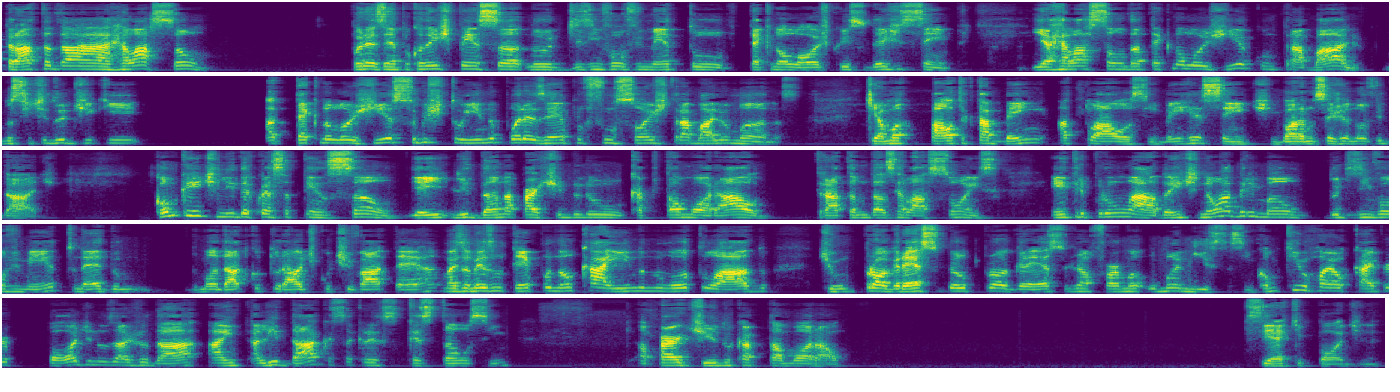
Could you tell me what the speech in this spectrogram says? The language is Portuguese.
trata da relação. Por exemplo, quando a gente pensa no desenvolvimento tecnológico, isso desde sempre, e a relação da tecnologia com o trabalho, no sentido de que a tecnologia substituindo, por exemplo, funções de trabalho humanas, que é uma pauta que está bem atual, assim, bem recente, embora não seja novidade. Como que a gente lida com essa tensão, e aí lidando a partir do capital moral, tratando das relações, entre, por um lado, a gente não abrir mão do desenvolvimento, né, do, do mandato cultural de cultivar a terra, mas ao mesmo tempo não caindo no outro lado de um progresso pelo progresso de uma forma humanista, assim. Como que o Royal Kuiper pode nos ajudar a, a lidar com essa questão, assim, a partir do capital moral? Se é que pode, né?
